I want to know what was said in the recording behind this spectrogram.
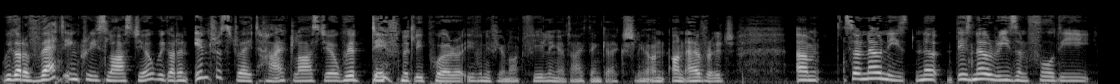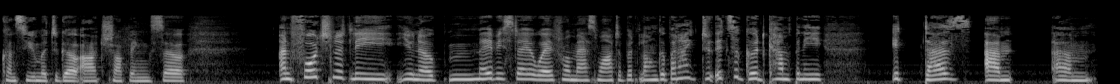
we got a VAT increase last year. We got an interest rate hike last year. We're definitely poorer, even if you're not feeling it. I think actually on on average. Um, so no need, no, there's no reason for the consumer to go out shopping. So unfortunately, you know, maybe stay away from Massmart a bit longer, but I do, it's a good company. It does, um, um,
